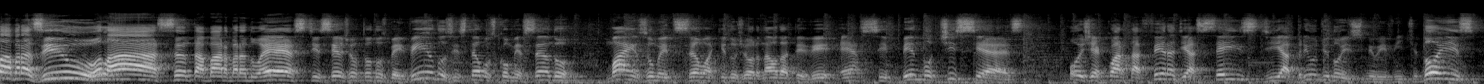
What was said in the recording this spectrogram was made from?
Olá Brasil! Olá Santa Bárbara do Oeste! Sejam todos bem-vindos. Estamos começando mais uma edição aqui do Jornal da TV SB Notícias. Hoje é quarta-feira, dia 6 de abril de 2022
